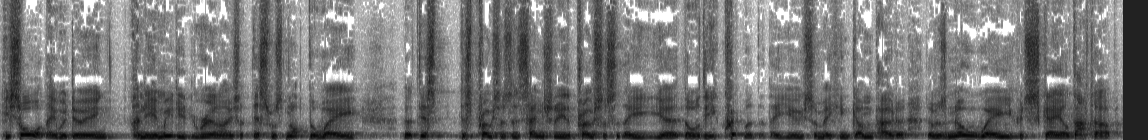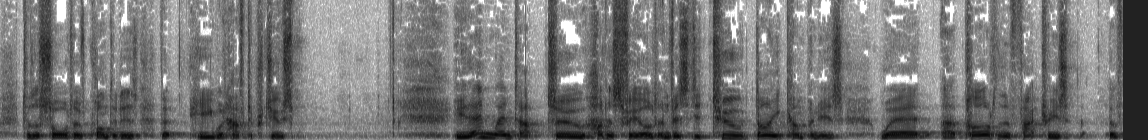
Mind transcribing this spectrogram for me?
He saw what they were doing, and he immediately realised that this was not the way that this, this process is essentially the process that they, uh, or the equipment that they use for making gunpowder. There was no way you could scale that up to the sort of quantities that he would have to produce. He then went up to Huddersfield and visited two dye companies where uh, part of the factories of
